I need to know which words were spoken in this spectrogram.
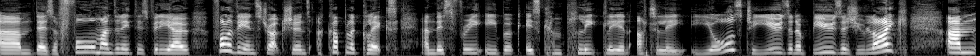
um, there's a form underneath this video. Follow the instructions, a couple of clicks, and this free ebook is completely and utterly yours to use and abuse as you like. Um,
